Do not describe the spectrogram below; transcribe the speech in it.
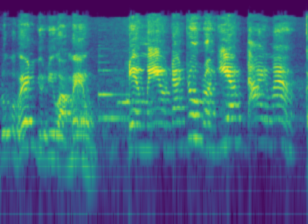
ลูกก็เห็นอยู่ดีว่าแมว เดี๋ยวแมวดันรูปรอเดียวตายมากก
